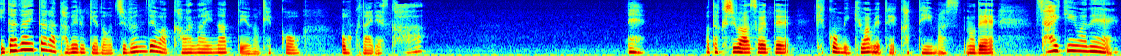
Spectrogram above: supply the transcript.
いただいたら食べるけど自分では買わないなっていうの結構多くないですか？ね。私はそうやって結構見極めて買っていますので最近はね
